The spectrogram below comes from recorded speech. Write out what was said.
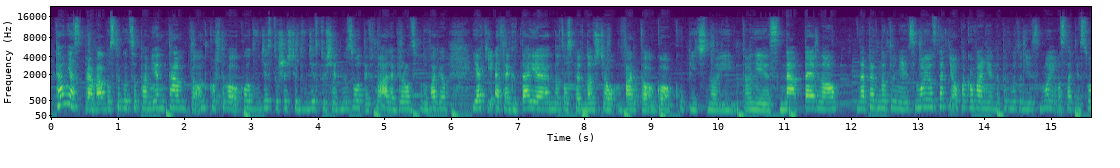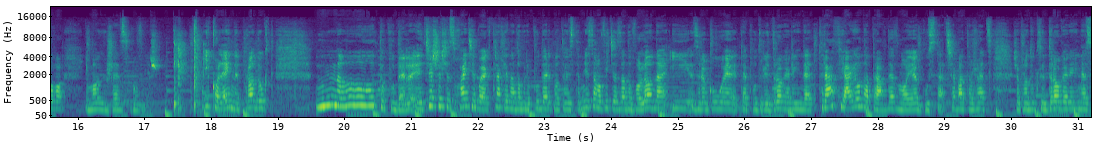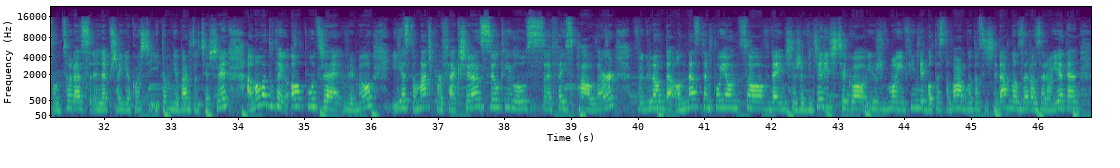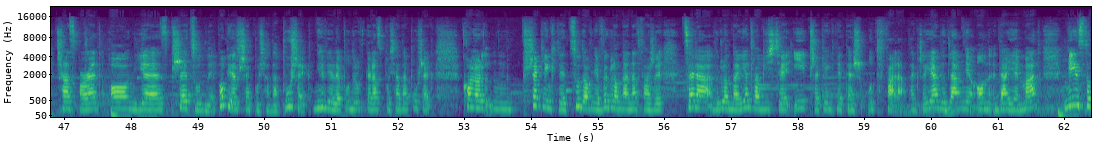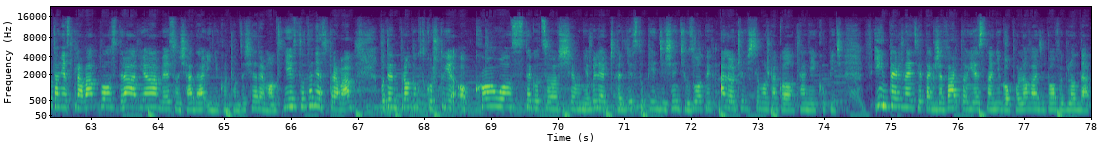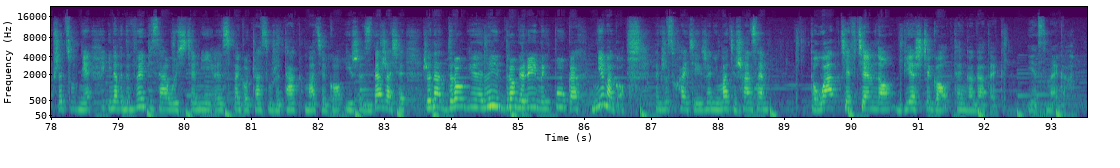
tania sprawa, bo z tego co pamiętam, to on kosztował około 26-27 zł, no ale biorąc pod uwagę, jaki efekt daje, no to z pewnością warto go kupić, no i to nie jest na pewno na pewno to nie jest moje ostatnie opakowanie, na pewno to nie jest moje ostatnie słowo i moich rzęs również. I kolejny produkt. No, to puder. Cieszę się, słuchajcie, bo jak trafię na dobry puder, no to jestem niesamowicie zadowolona i z reguły te pudry drogeryjne trafiają naprawdę w moje gusta. Trzeba to rzec, że produkty drogeryjne są coraz lepszej jakości i to mnie bardzo cieszy. A mowa tutaj o pudrze Rimmel i jest to Match Perfection Silky Loose Face Powder. Wygląda on następująco. Wydaje mi się, że widzieliście go już w moim filmie, bo testowałam go dosyć niedawno. 001 Transparent. On jest przecudny. Po pierwsze posiada puszek. Niewiele pudrów teraz posiada puszek. Kolor mm, przepięknie, cudownie wygląda na twarzy. Cera wygląda jedwabiście i przepięknie też utrwala. Także jak dla mnie on daje mat. Nie jest to tania sprawa. Pozdrawiamy sąsiada i niekończący się remont. Nie jest to tania sprawa, bo ten produkt kosztuje około, z tego co się nie mylę, 40-50 zł, ale oczywiście można go taniej kupić w internecie, także warto jest na niego polować, bo wygląda przecudnie i nawet wy pisałyście mi e, swego czasu, że tak, macie go i że zdarza się, że na drogery, drogeryjnych półkach nie ma go. Także słuchajcie, jeżeli macie szansę, to łapcie w ciemno, bierzcie go, ten gagatek jest mega.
